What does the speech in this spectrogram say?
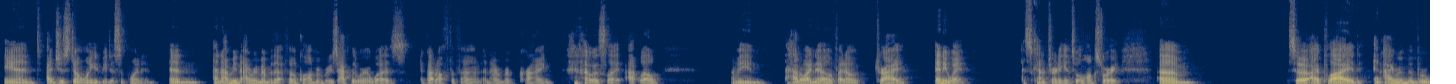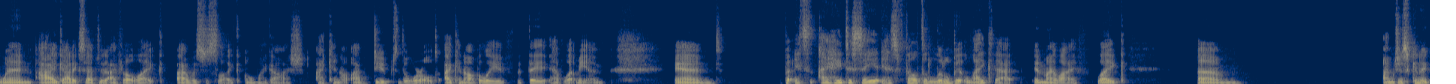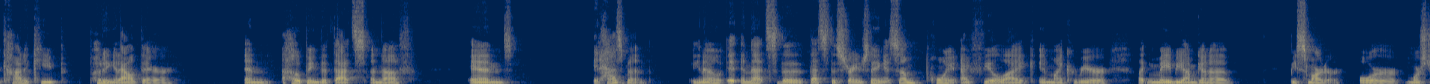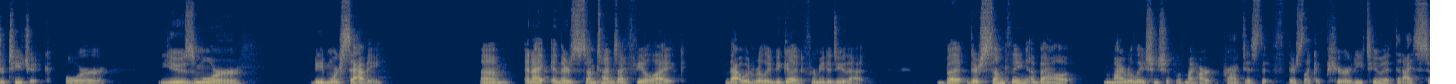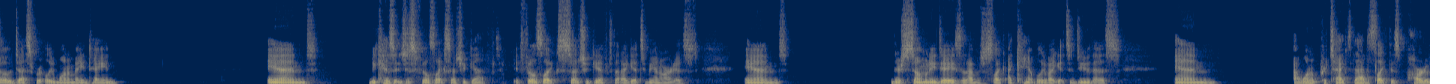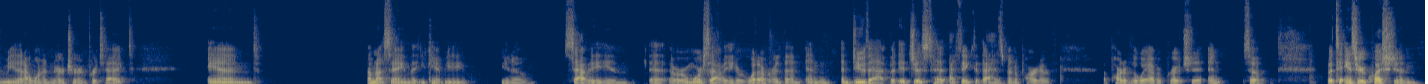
And I just don't want you to be disappointed. And and I mean, I remember that phone call. I remember exactly where I was. I got off the phone and I remember crying. I was like, ah, well, I mean, how do I know if I don't try? Anyway, it's kind of turning into a long story. Um, so I applied, and I remember when I got accepted, I felt like I was just like, oh my gosh, I cannot, I've duped the world. I cannot believe that they have let me in. And, but it's, I hate to say it, it has felt a little bit like that in my life. Like, um, I'm just going to kind of keep putting it out there and hoping that that's enough. And it has been you know it, and that's the that's the strange thing at some point i feel like in my career like maybe i'm gonna be smarter or more strategic or use more be more savvy um and i and there's sometimes i feel like that would really be good for me to do that but there's something about my relationship with my art practice that there's like a purity to it that I so desperately want to maintain. And because it just feels like such a gift. It feels like such a gift that I get to be an artist. And there's so many days that I'm just like, I can't believe I get to do this. And I want to protect that. It's like this part of me that I want to nurture and protect. And I'm not saying that you can't be you know savvy and uh, or, more savvy or whatever than and and do that but it just had i think that that has been a part of a part of the way i've approached it and so but to answer your question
